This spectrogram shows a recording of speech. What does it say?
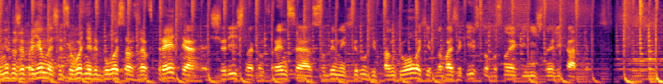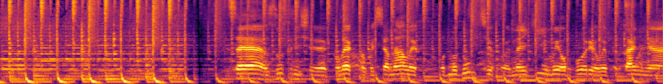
Мені дуже приємно, що сьогодні відбулося вже втретє щорічна конференція судинних хірургів та онкологів на базі Київської обласної клінічної лікарні. Це зустріч е, колег, професіоналів, однодумців, на якій ми обговорювали питання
